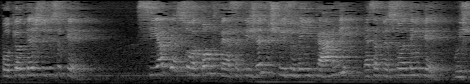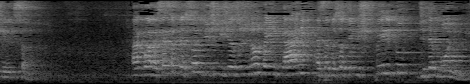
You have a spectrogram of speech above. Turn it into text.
Porque o texto disse o quê? Se a pessoa confessa que Jesus Cristo vem em carne, essa pessoa tem o quê? O Espírito Santo. Agora, se essa pessoa diz que Jesus não vem em carne, essa pessoa tem o espírito de demônios.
